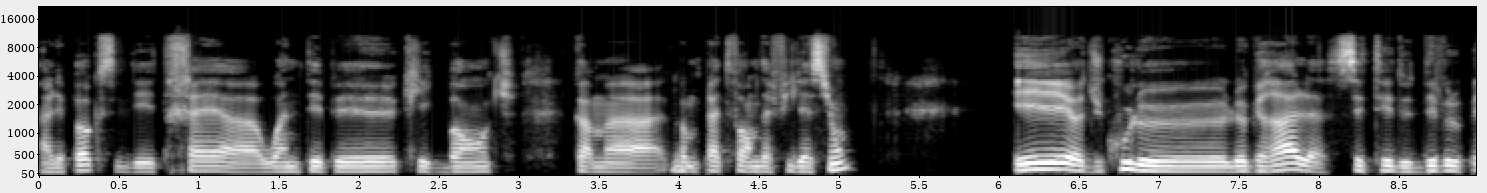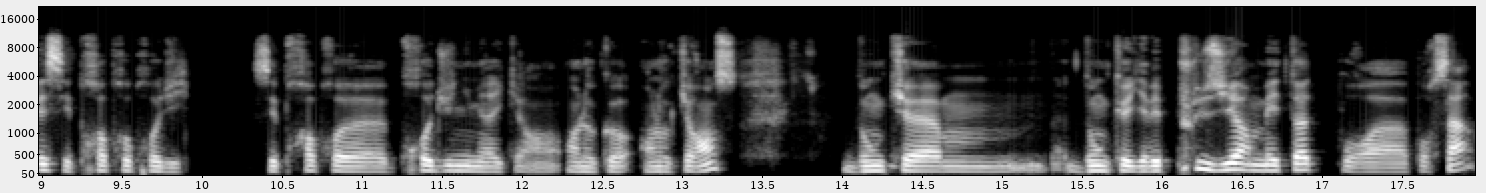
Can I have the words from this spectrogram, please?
À l'époque, c'est des très, heu, OneTPE, ClickBank comme, heu, Mmh. comme plateforme d'affiliation et du coup, le le graal, c'était de développer ses propres produits, ses propres, produits numériques en en l'occur en l'occurrence. Donc il y avait plusieurs méthodes pour, pour ça.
